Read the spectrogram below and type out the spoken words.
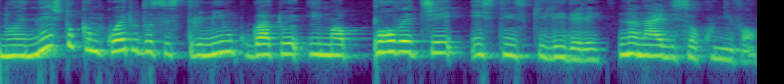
но е нещо към което да се стремим, когато има повече истински лидери на най-високо ниво.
